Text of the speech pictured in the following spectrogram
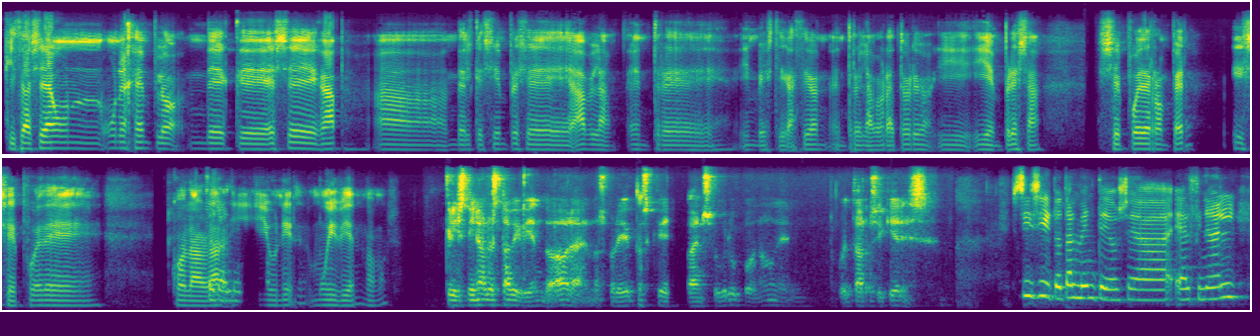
Quizás sea un, ejemplo de que ese gap ah, del que siempre se habla entre investigación, entre laboratorio y empresa, se puede romper y se puede colaborar y unir muy bien, vamos. Cristina lo está viviendo ahora en los proyectos que va en su grupo, ¿no? cuéntalo si quieres. Sí, sí, totalmente. O sea, al final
